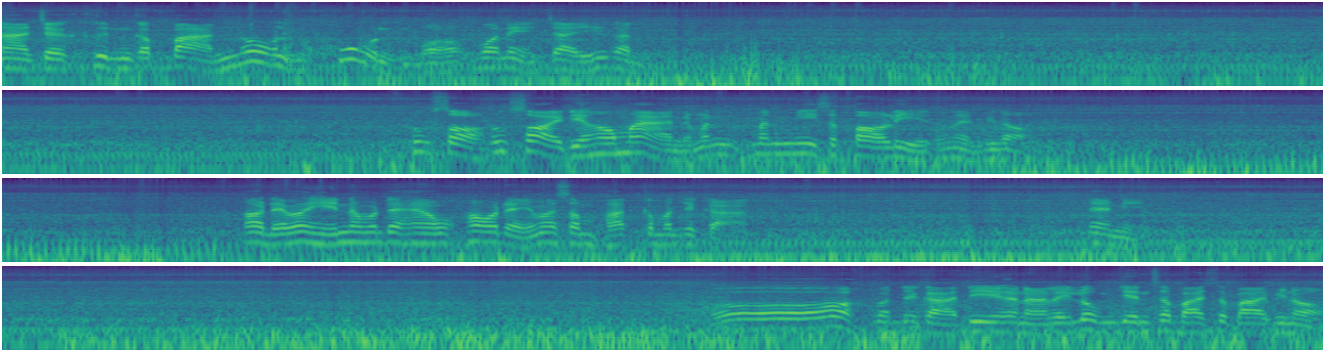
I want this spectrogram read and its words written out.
น่าจะขึ้นกับบ้านโน่นคูนบ่บ่แน่ใจคือกัน ทุกซอกทุกซอยที่เข้ามาเนี่ยมันมันมีสตอรี่ทั้งนั้นพี่น้องเอาได้มาเห็นนะมันได้เฮาเฮาได้มาสัมผัสกับบรรยากาศแน่นี่โอ้บรรยากาศดีขนาดเลยลมเย็นสบายสบายพี่น้อง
